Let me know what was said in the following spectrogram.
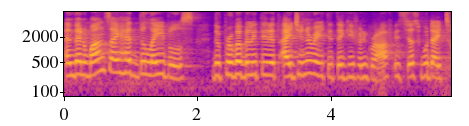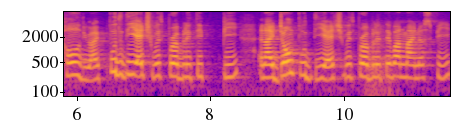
And then once I had the labels, the probability that I generated a given graph is just what I told you. I put the edge with probability p, and I don't put the edge with probability 1 minus p,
